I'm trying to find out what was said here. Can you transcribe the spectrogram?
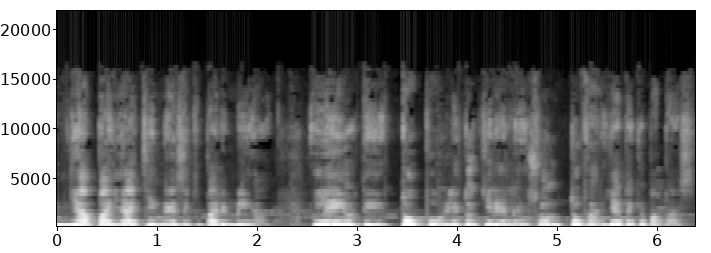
Μια παλιά κινέζικη παροιμία λέει ότι το πολύ το κυριελέησον το βαριέται και ο παπάς.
